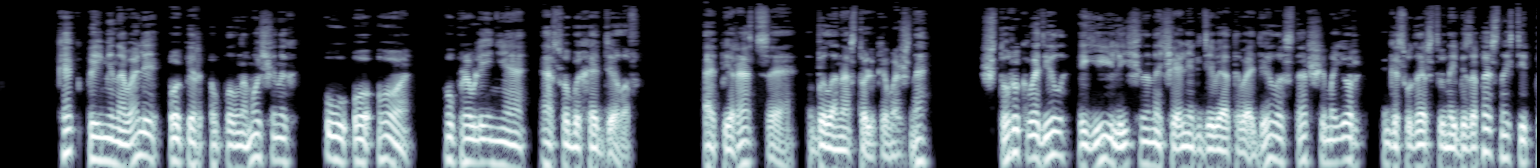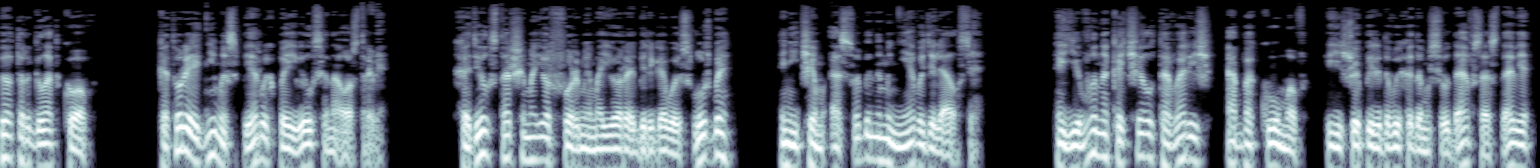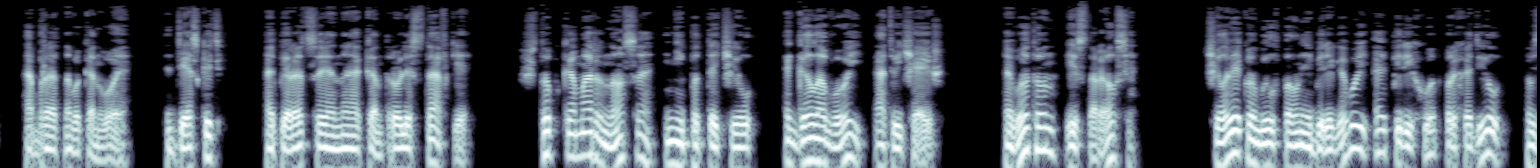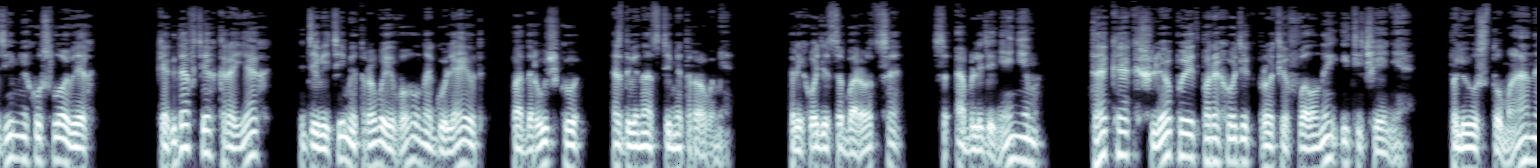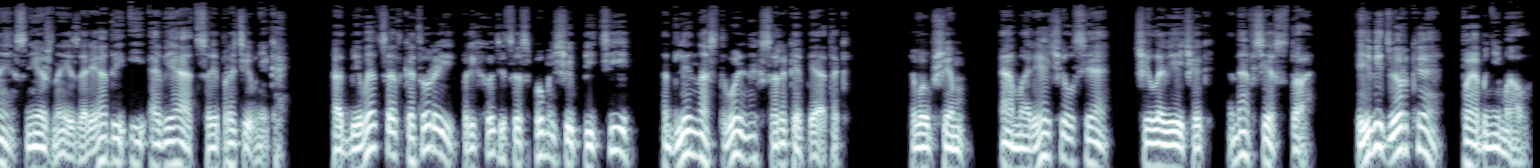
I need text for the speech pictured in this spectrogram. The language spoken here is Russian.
как поименовали оперуполномоченных УОО Управления особых отделов. Операция была настолько важна, что руководил ей лично начальник 9-го отдела старший майор государственной безопасности Петр Гладков, который одним из первых появился на острове. Ходил старший майор в форме майора береговой службы, ничем особенным не выделялся. Его накачал товарищ Абакумов еще перед выходом сюда в составе обратного конвоя. Дескать, операция на контроле ставки, чтоб комар носа не подточил, головой отвечаешь. Вот он и старался. Человек он был вполне береговой, а переход проходил в зимних условиях, когда в тех краях девятиметровые волны гуляют под ручку с двенадцатиметровыми. Приходится бороться с обледенением, так как шлепает пароходик против волны и течения, плюс туманы, снежные заряды и авиация противника, отбиваться от которой приходится с помощью пяти длинноствольных сорокопяток. В общем, оморячился человечек на все сто, и ведерко пообнимал.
